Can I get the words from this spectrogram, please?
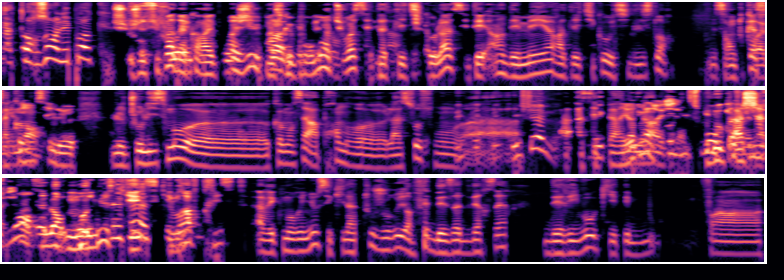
14 ans à l'époque. Je, je suis pas d'accord avec toi, Gilles, parce que pour moi, tu vois, cet Atlético-là, c'était un des meilleurs Atlético aussi de l'histoire. Ça, en tout cas, ça a commencé le, le Cholismo euh, commençait à prendre euh, la sauce on, à, à, cette période-là. Donc à chaque fois, en fait, Mourinho, ce qui est, ce qui est grave triste avec Mourinho, c'est qu'il a toujours eu en fait des adversaires, des rivaux qui étaient enfin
